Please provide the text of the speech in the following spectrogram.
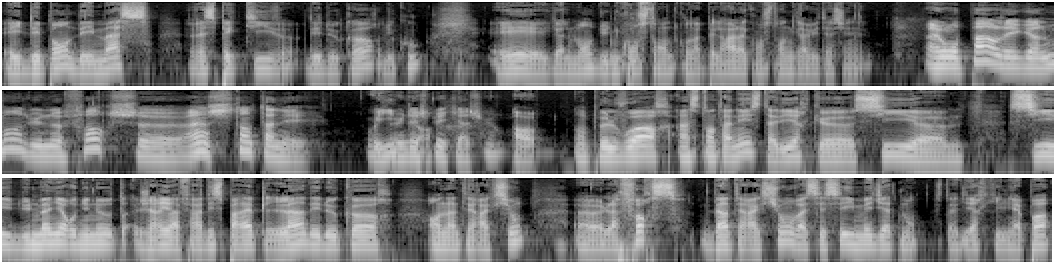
et il dépend des masses respectives des deux corps, du coup, et également d'une constante qu'on appellera la constante gravitationnelle. Et on parle également d'une force euh, instantanée. Oui. Une explication on peut le voir instantané, c'est-à-dire que si, euh, si d'une manière ou d'une autre, j'arrive à faire disparaître l'un des deux corps en interaction, euh, la force d'interaction va cesser immédiatement. C'est-à-dire qu'il n'y a pas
